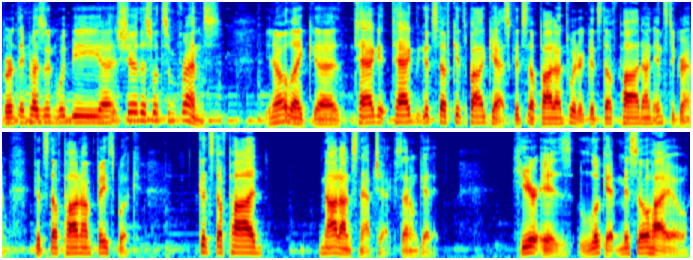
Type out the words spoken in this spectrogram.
birthday present would be uh, share this with some friends. You know, like uh, tag tag the Good Stuff Kids podcast, Good Stuff Pod on Twitter, Good Stuff Pod on Instagram, Good Stuff Pod on Facebook, Good Stuff Pod not on Snapchat because I don't get it. Here is Look at Miss Ohio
